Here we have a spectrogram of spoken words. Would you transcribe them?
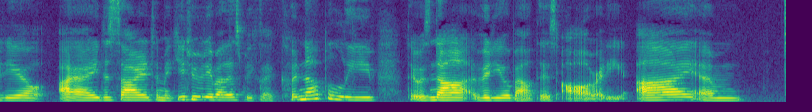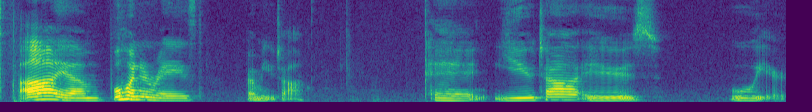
video. I decided to make YouTube video about this because I could not believe there was not a video about this already. I am I am born and raised from Utah. And Utah is weird.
